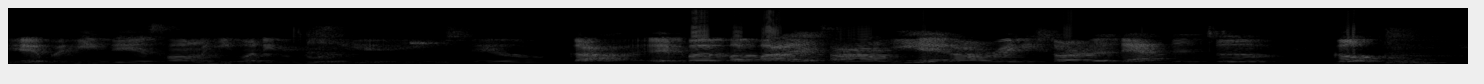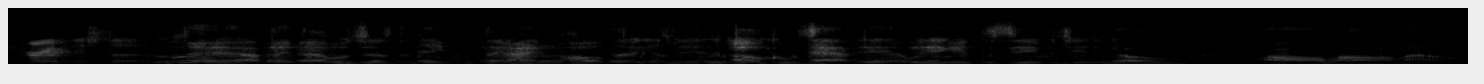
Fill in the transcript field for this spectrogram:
Yeah, but he did something. He wasn't even blue yet. He was still God. And but, but by that time he had already started adapting to Goku strength and stuff. Yeah, I think that was just an equal thing. I ain't gonna hold that against me. And Goku tapped in. We didn't get to see Vegeta go all all out.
